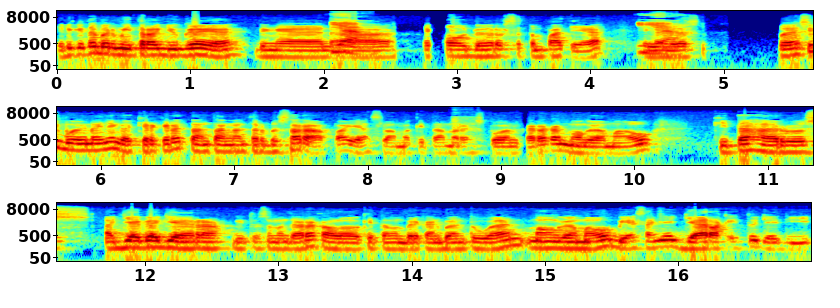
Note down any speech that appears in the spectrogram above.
Jadi kita bermitra juga ya dengan ya. Uh, stakeholder setempat ya. Iya. Boleh sih boleh nanya nggak kira-kira tantangan terbesar apa ya selama kita merespon? Karena kan mau nggak mau kita harus jaga jarak gitu. Sementara kalau kita memberikan bantuan, mau nggak mau biasanya jarak itu jadi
